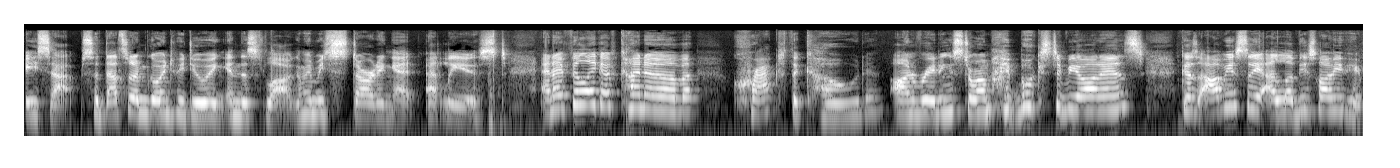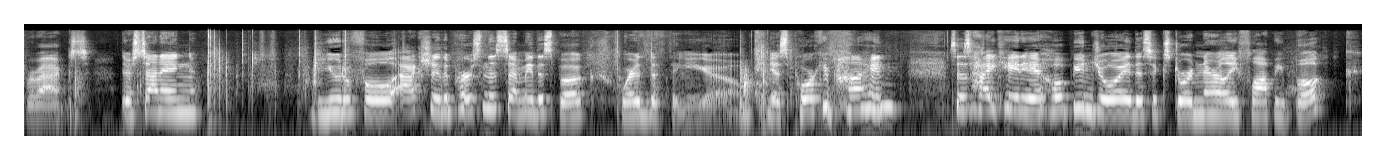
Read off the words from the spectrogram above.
ASAP. So that's what I'm going to be doing in this vlog. I'm going to be starting it at least. And I feel like I've kind of cracked the code on reading Stormlight books to be honest. Because obviously I love these floppy paperbacks. They're stunning. Beautiful. Actually, the person that sent me this book, where'd the thingy go? Yes, Porcupine says, Hi Katie, I hope you enjoy this extraordinarily floppy book.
